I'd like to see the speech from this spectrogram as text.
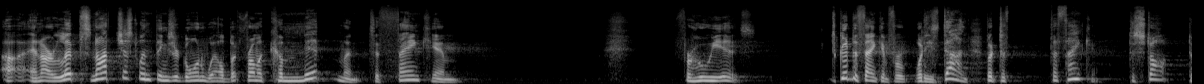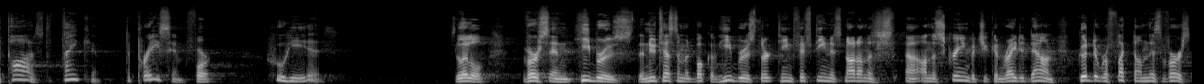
uh, and our lips, not just when things are going well, but from a commitment to thank Him for who he is. It's good to thank him for what he's done, but to, to thank him, to stop, to pause, to thank him, to praise him for who he is. There's a little verse in Hebrews, the New Testament book of Hebrews 13, 15. It's not on the, uh, on the screen, but you can write it down. Good to reflect on this verse,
